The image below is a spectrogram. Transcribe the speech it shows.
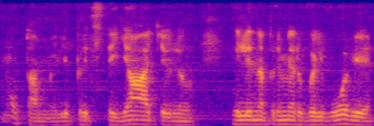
Ну, там, или предстоятелю, или, например, во Львове,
